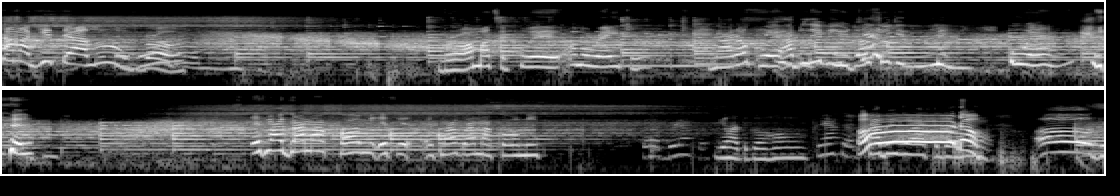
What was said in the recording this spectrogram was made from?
Time I get there, I lose, bro. Bro, I'm about to quit. I'm a rager. Nah, don't quit. I believe in you, Joseph. Well. If my grandma called me, if it, if my grandma called me, You'll have to go home. Oh, gonna have to go no. home. Oh, the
